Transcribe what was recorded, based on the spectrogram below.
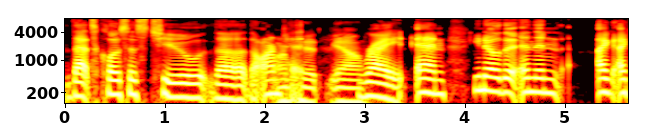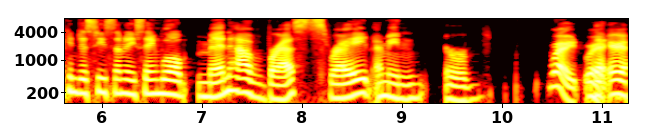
that's closest to the the armpit. Armpit, yeah. Right. And you know the and then I, I can just see somebody saying, "Well, men have breasts, right? I mean, or right right that area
